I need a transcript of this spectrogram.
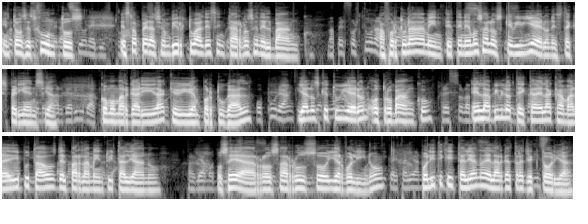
Entonces, juntos, esta operación virtual de sentarnos en el banco. Afortunadamente tenemos a los que vivieron esta experiencia, como Margarida que vive en Portugal, y a los que tuvieron otro banco en la biblioteca de la Cámara de Diputados del Parlamento italiano, o sea, Rosa Russo y Arbolino, politica italiana política italiana de larga trayectoria,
